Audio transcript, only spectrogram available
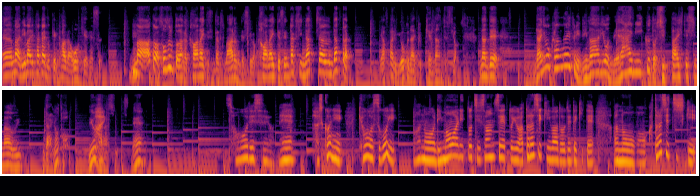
えーまあ、利回り高い物件買うのは OK です。うんまあ、あとはそうすると、なんか買わないって選択肢もあるんですけど、買わないって選択肢になっちゃうんだったら、やっぱり良くない物件なんですよ。なんで、何も考えずに利回りを狙いに行くと失敗してしまうんだよという話ですね。そうですよね。確かに今日はすごいあの利回りと資産性という新しいキーワード出てきてあの新しい知識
